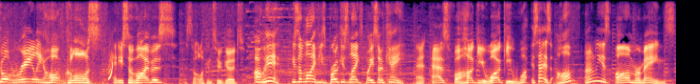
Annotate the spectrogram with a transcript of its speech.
got really hot claws. Any survivors? It's not looking too good. Oh, here. He's alive. He's broke his legs, but he's okay. And as for Huggy Wuggy, what? Is that his arm? Only his arm remains.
